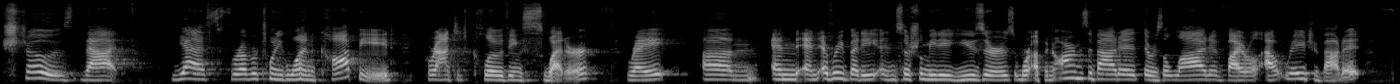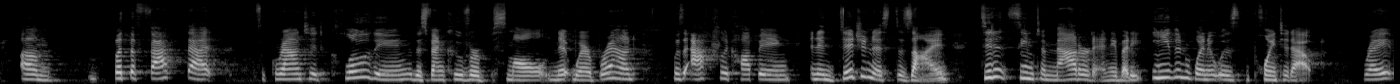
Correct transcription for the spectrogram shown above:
shows that yes, Forever 21 copied Granted Clothing sweater, right? Um, and and everybody and social media users were up in arms about it. There was a lot of viral outrage about it. Um, but the fact that Granted Clothing, this Vancouver small knitwear brand, was actually copying an indigenous design didn't seem to matter to anybody, even when it was pointed out, right?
